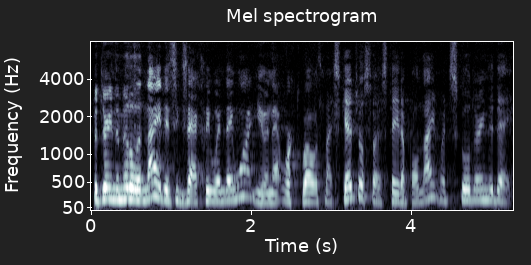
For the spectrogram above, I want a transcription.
But during the middle of the night is exactly when they want you, and that worked well with my schedule, so I stayed up all night, went to school during the day.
